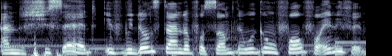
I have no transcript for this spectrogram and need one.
And she said, if we don't stand up for something, we're going to fall for anything.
